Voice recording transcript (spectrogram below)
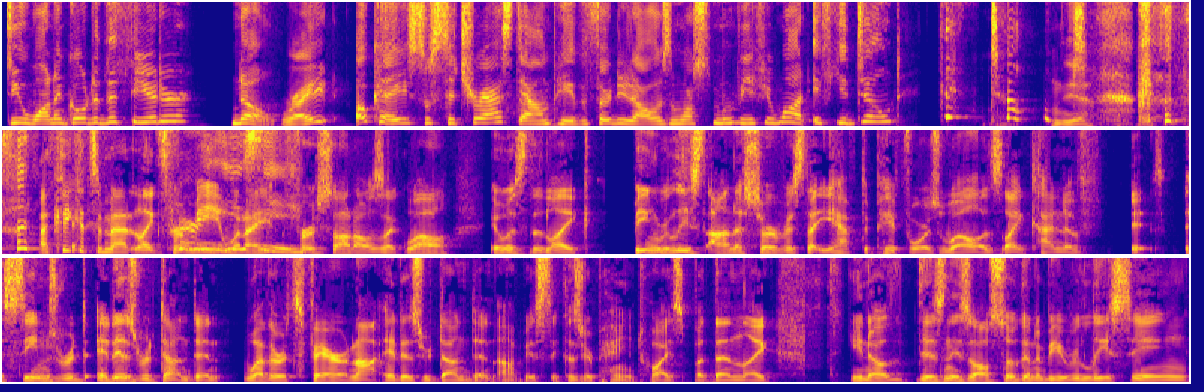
Do you want to go to the theater? No, right? Okay, so sit your ass down, pay the thirty dollars, and watch the movie if you want. If you don't, then don't. Yeah. I think it's a matter like for very me when I first saw it, I was like, well, it was the like being released on a service that you have to pay for as well is like kind of it, it seems red- it is redundant whether it's fair or not it is redundant obviously because you're paying twice but then like you know disney's also going to be releasing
